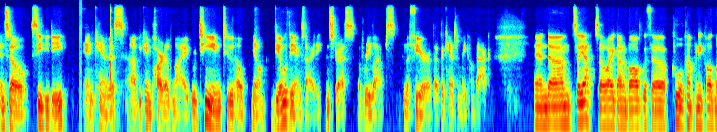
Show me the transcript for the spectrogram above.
And so CBD and cannabis uh, became part of my routine to help you know deal with the anxiety and stress of relapse and the fear that the cancer may come back. And um, so yeah so i got involved with a cool company called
